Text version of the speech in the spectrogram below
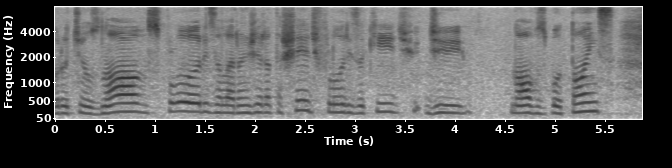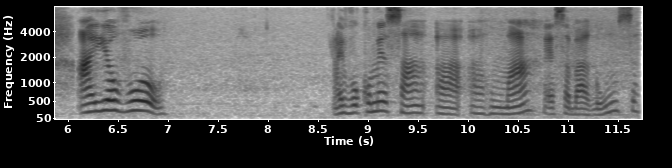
brotinhos novos, flores, a laranjeira tá cheia de flores aqui, de, de novos botões. Aí eu vou Aí vou começar a, a arrumar essa bagunça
